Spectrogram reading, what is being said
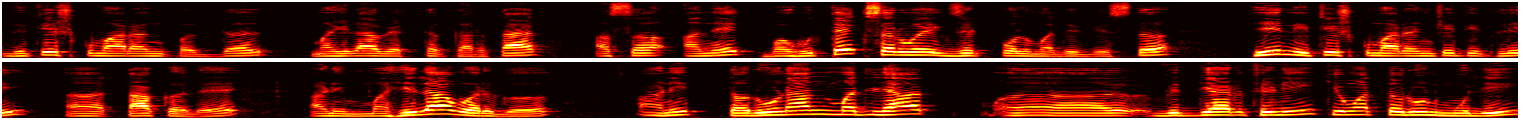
नितीश कुमारांबद्दल महिला व्यक्त करतात असं अनेक बहुतेक सर्व एक्झिट पोलमध्ये दिसतं. ही नितीश कुमारांची तिथली ताकद आहे. आणि महिला वर्ग आणि तरुणांमधल्या विद्यार्थिनी किंवा तरुण मुली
